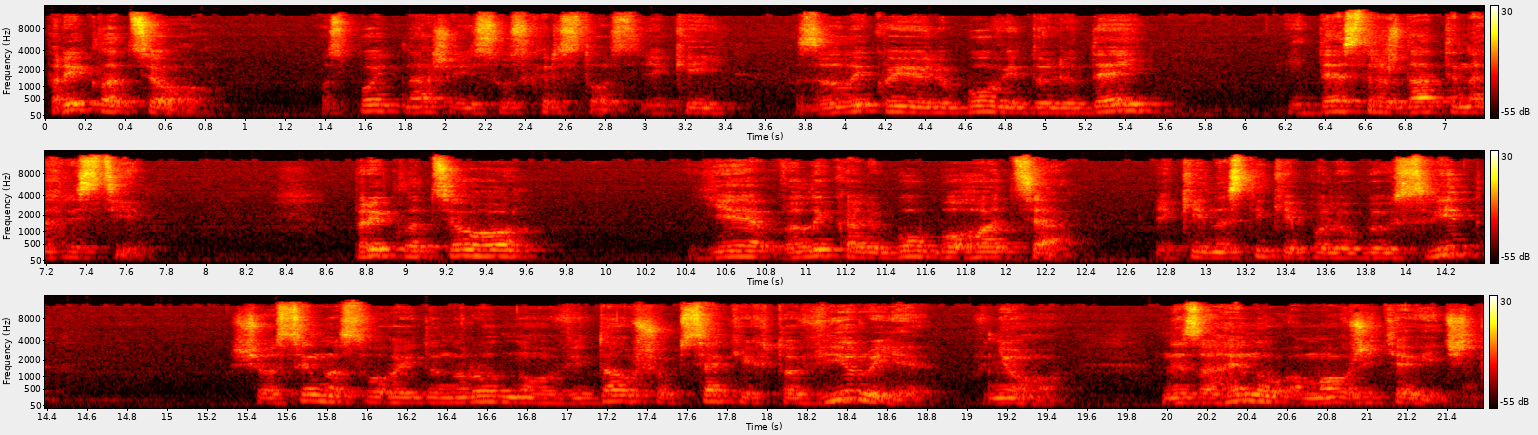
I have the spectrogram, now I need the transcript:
Приклад цього Господь наш Ісус Христос, який з великою любові до людей йде страждати на Христі. Приклад цього є велика любов Бога Отця, який настільки полюбив світ, що Сина свого єдинородного віддав, щоб всякий, хто вірує в нього, не загинув, а мав життя вічне.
